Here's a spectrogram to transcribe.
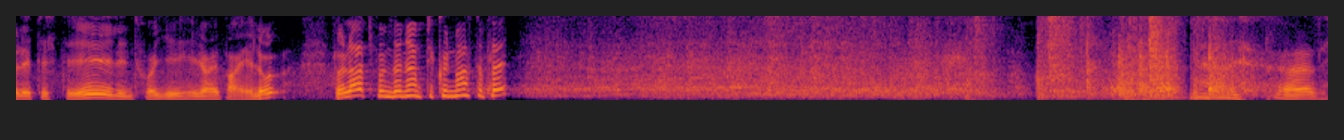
les tester, les nettoyer et les réparer. Lo- Lola, tu peux me donner un petit coup de main, s'il te plaît? Vas-y.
